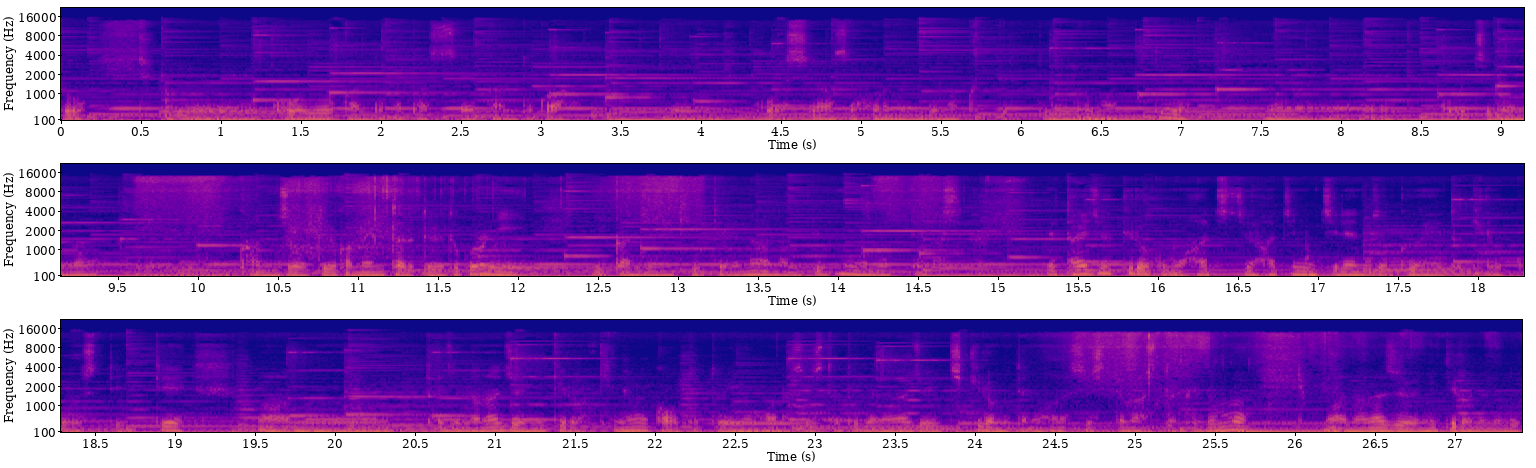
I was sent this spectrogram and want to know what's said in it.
と、えー、高揚感とか達成感とか、えー、結構幸せホルモン出まくってるっていうところもあって、えー、結構自分の、えー、感情というかメンタルというところにいい感じに効いてるな体重記録も88日連続、えー、と記録をしていて、まあ、の体重72キロは、昨日か一昨日お話しした時は71キロみたいなお話ししてましたけども、まあ、72キロに戻っ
